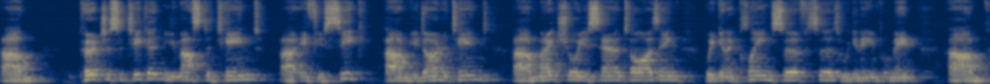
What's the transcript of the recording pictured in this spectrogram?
Um, purchase a ticket, you must attend. Uh, if you're sick, um, you don't attend. Uh, make sure you're sanitising. We're going to clean surfaces. We're going to implement um,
